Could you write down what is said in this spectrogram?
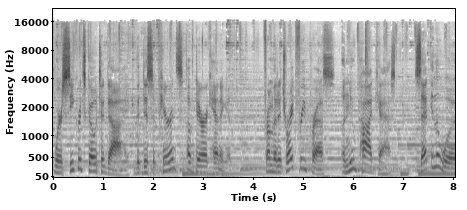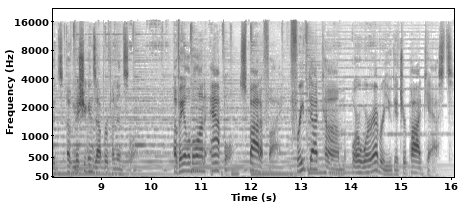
Where Secrets Go to Die The Disappearance of Derek Hennigan. From the Detroit Free Press, a new podcast set in the woods of Michigan's Upper Peninsula. Available on Apple, Spotify, Freep.com, or wherever you get your podcasts.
